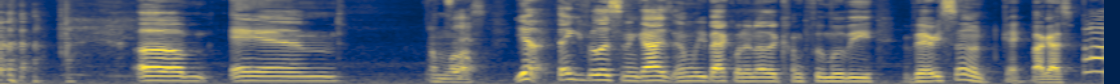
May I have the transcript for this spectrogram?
ask. um, and I'm That's it. lost. Yeah, thank you for listening, guys, and we'll be back with another kung fu movie very soon. Okay, bye, guys. Bye.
